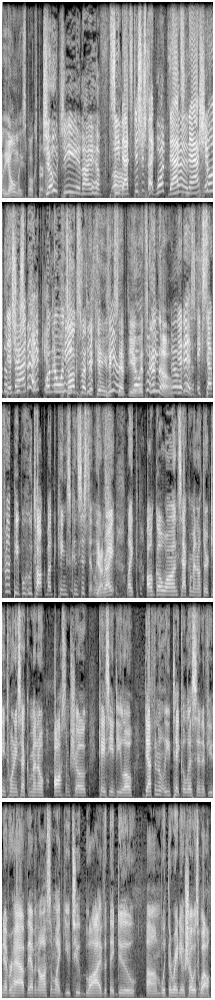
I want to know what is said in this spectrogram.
the only spokesperson. Joe G and I have See, uh, that's disrespect. once That's said, national disrespect. Well, no one Kings talks about the Kings except you. It's good, though. It is, except for the people who talk about the Kings consistently, Yes. right? Like, I'll go on Sacramento 1320 Sacramento, awesome show. Casey and D'Lo, definitely take a listen if you never have. They have an awesome like YouTube live that they do um, with the radio show as well.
